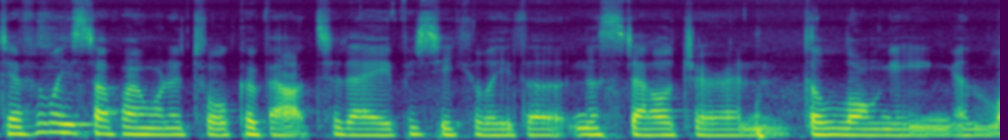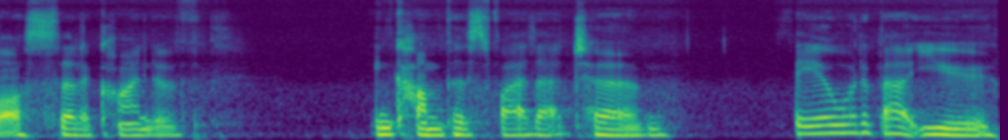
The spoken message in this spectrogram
definitely stuff I want to talk about today, particularly the nostalgia and the longing and loss that are kind of encompassed by that term. Thea, what about you?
